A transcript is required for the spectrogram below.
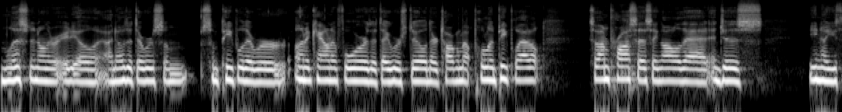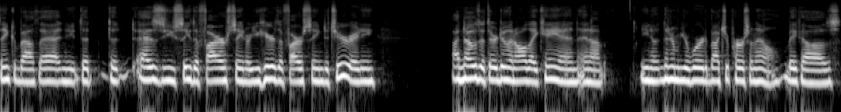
I'm listening on the radio. I know that there were some some people that were unaccounted for. That they were still. They're talking about pulling people out. So I'm processing all of that and just you know, you think about that, and you, that, that as you see the fire scene or you hear the fire scene deteriorating, I know that they're doing all they can, and I'm, you know, then you're worried about your personnel because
